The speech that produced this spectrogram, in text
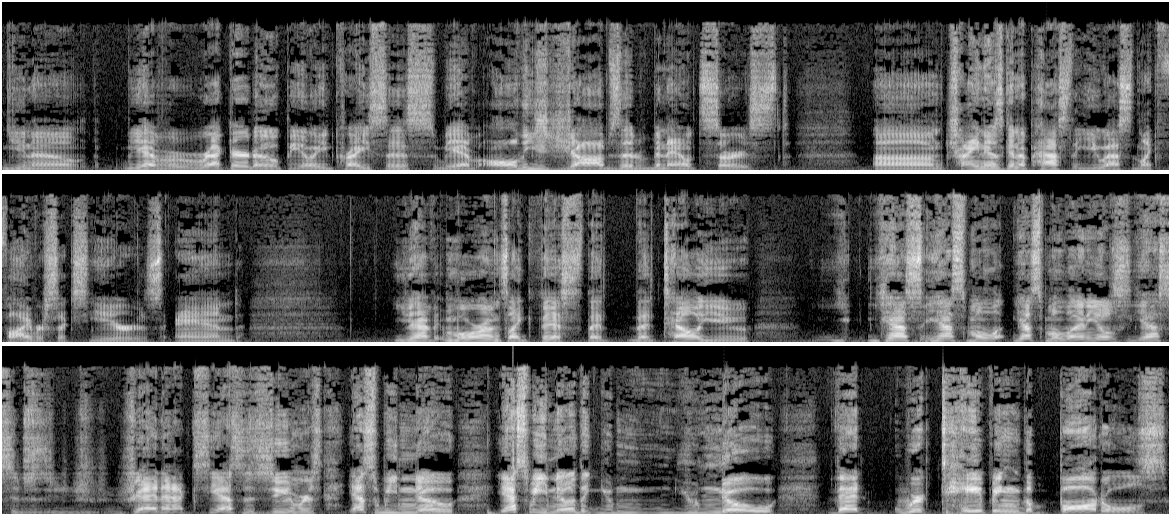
you know, we have a record opioid crisis. We have all these jobs that have been outsourced. Um, China is going to pass the U.S. in like five or six years, and you have morons like this that that tell you yes, yes, yes, millennials, yes, Gen X, yes, Zoomers, yes, we know, yes, we know that you you know that we're taping the bottles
